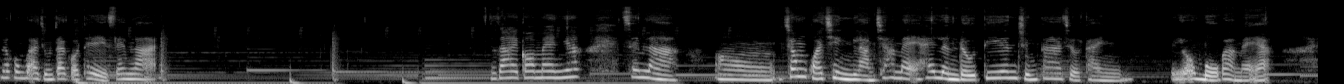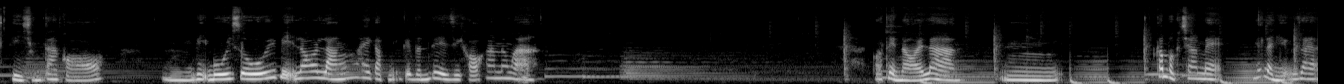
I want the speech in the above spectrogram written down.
lớp 03 chúng ta có thể xem lại. Ra hãy comment nhé. Xem là uh, trong quá trình làm cha mẹ hay lần đầu tiên chúng ta trở thành những ông bố bà mẹ thì chúng ta có bị bối rối bị lo lắng hay gặp những cái vấn đề gì khó khăn không ạ? Có thể nói là um, các bậc cha mẹ nhất là những gia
